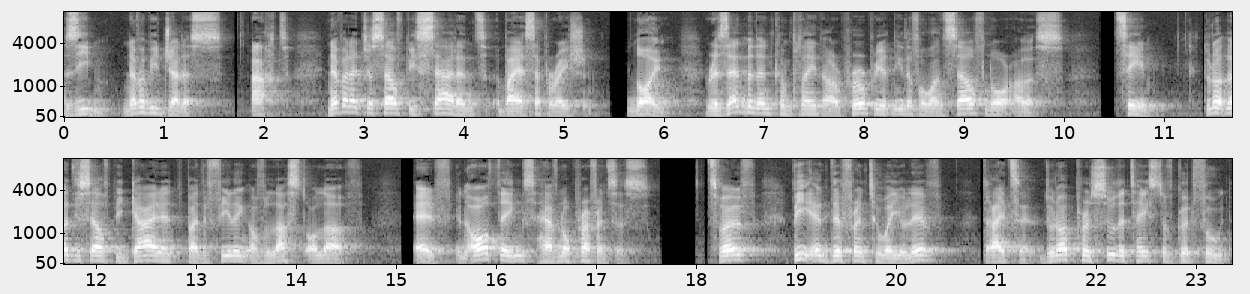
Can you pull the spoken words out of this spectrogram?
7. Never be jealous. 8. Never let yourself be saddened by a separation. 9. Resentment and complaint are appropriate neither for oneself nor others. 10. Do not let yourself be guided by the feeling of lust or love. 11. In all things, have no preferences. 12. Be indifferent to where you live. 13. Do not pursue the taste of good food.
